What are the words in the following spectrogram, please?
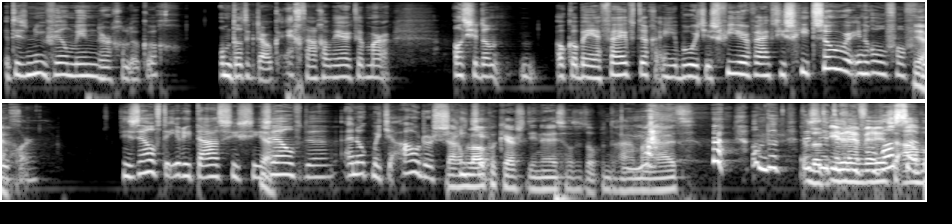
Het is nu veel minder gelukkig. Omdat ik daar ook echt aan gewerkt heb. Maar als je dan... Ook al ben jij 50 en je broertje is 54... Je schiet zo weer in de rol van Ja. Diezelfde irritaties, diezelfde... En ook met je ouders Daarom schiet lopen kerstdiners altijd op een drama uit. Omdat er Omdat iedereen weer in zijn oude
